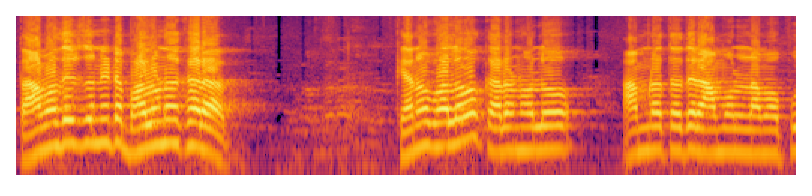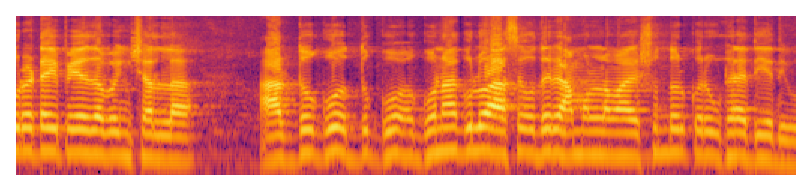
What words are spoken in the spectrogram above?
তা আমাদের জন্য এটা ভালো না খারাপ? কেন ভালো? কারণ হলো আমরা তাদের আমল নামা পুরোটাই পেয়ে যাব ইনশাল্লাহ। আর গোনাগুলো আছে, ওদের আমল নামায় সুন্দর করে উঠায় দিয়ে দিব।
